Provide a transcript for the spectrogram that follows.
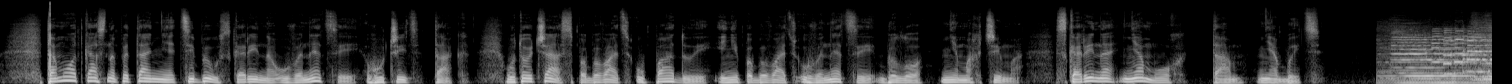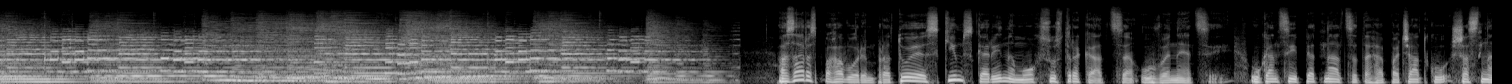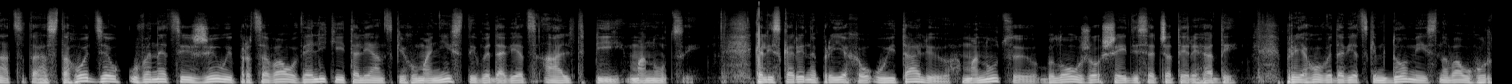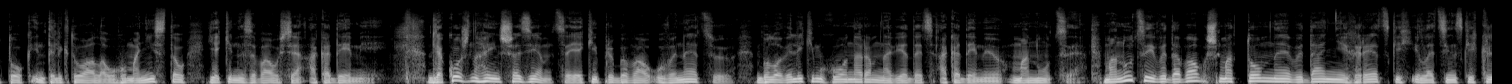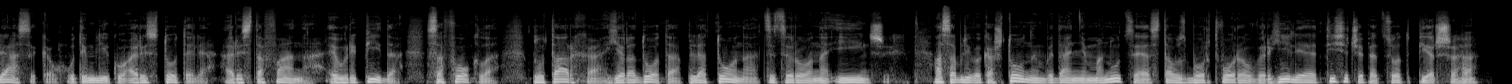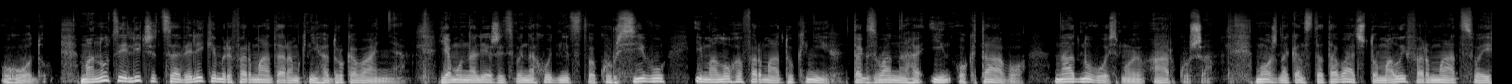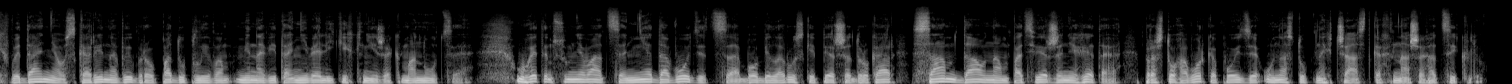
Таму адказ на пытанне, ці быў скарына ў Венецыі гучыць так. У той час пабываць у падуі і не пабываць у Венецыі было немагчыма. Скарына не мог там не быць. А зараз паговорым пра тое, з кім скарына мог сустракацца ў Венецыі. У канцы 15 пачатку 16 стагоддзяў у Венецыі жыў і працаваў вялікі італьянскі гуманіст і выдавец Альт Пі Мануцый. Калі скарына прыехаў у Італію, мануцыю было ўжо 64 гады. Пры яго выдавецкім доме існаваў гурток інтэлектуалаў гуманістаў, які называўся акадэміяй. Для кожнага іншаземца, які прыбываў у Венецыю, было вялікім гонарам наведаць акадэмію Мануцыя. Мануцый выдаваў шматтомныя выданні грэцкіх і лацінскіх клясыкаў, у тым ліку Арыстотеля, Арыстафана, Еўрыпіда, Сафокла, Плутарха, Герадота, Плятона, Цицерона і іншых. Асабліва каштоўным выданнем Мануцыя стаў збор твораў Вергілія 1501 году. Мануцый лічыцца вялікім рэфарматарам кнігадрукавання. Яму належыць вынаходніцтва курсіву і малога фармату кніг, так званага ін-октаво на одну восьмую аркуша. Можна канстатаваць, што малы фармат сваіх выданняў скарына выбраў пад уплывам менавіта невялікіх кніжак мануцыя. У гэтым сумнявацца не даводзіцца, бо беларускі першы друкар сам даў нам пацверджанне гэтага, пра што гаворка пойдзе ў наступных частках нашага цыклю.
